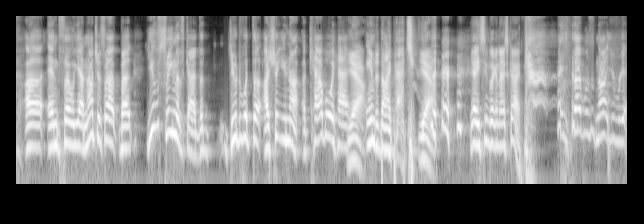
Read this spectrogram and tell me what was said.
Uh, and so, yeah, not just that, but you've seen this guy, the dude with the, I shit you not, a cowboy hat Yeah. and an eye patch. yeah. Yeah, he seems like a nice guy. that was not your rea-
